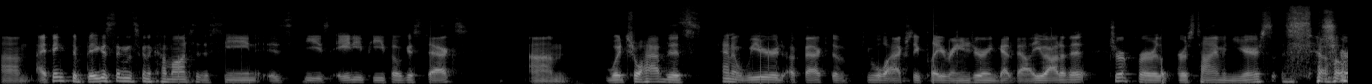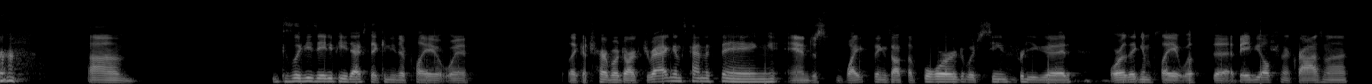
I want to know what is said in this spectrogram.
Um, I think the biggest thing that's going to come onto the scene is these ADP focused decks, um, which will have this kind of weird effect of people will actually play Ranger and get value out of it. Sure. For the first time in years. So, sure. um, because like these ADP decks, they can either play it with like a Turbo Dark Dragons kind of thing and just wipe things off the board, which seems mm. pretty good, or they can play it with the Baby Ultra Necrozma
